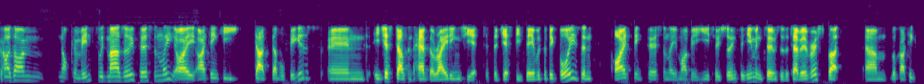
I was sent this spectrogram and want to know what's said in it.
Guys, I'm not convinced with Mazu personally. I, I think he starts double figures, and he just doesn't have the ratings yet to suggest he's there with the big boys. And I think personally it might be a year too soon for him in terms of the Tab Everest. But um, look, I think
